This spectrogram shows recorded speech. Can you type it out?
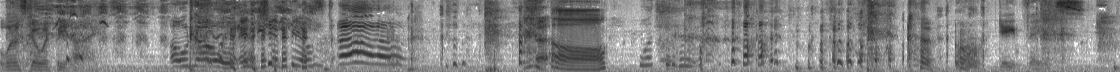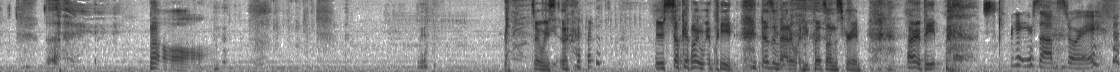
Let's go with Beehive. Oh no! And Chip feels. Ah! Oh. What the hell? Game face. Oh. So we still. You're still going with Pete. It doesn't matter what he puts on the screen. All right, Pete. Forget your sob story. All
